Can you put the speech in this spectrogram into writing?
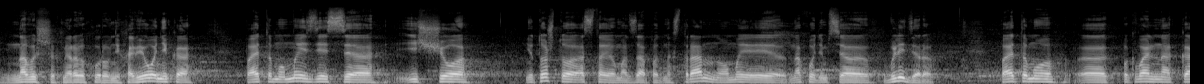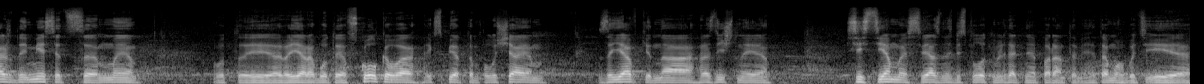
на высших мировых уровнях авионика, поэтому мы здесь еще не то что отстаем от западных стран, но мы находимся в лидерах. Поэтому э, буквально каждый месяц мы, вот э, я работаю в Сколково экспертом, получаем заявки на различные системы, связанные с беспилотными летательными аппаратами. Это могут быть и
